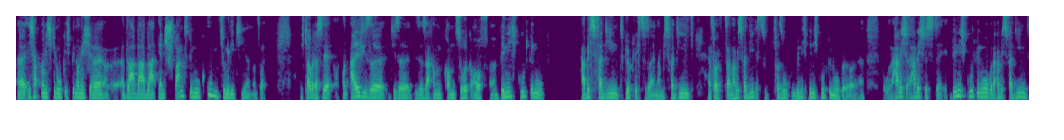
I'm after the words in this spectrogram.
Äh, ich habe noch nicht genug, ich bin noch nicht äh, bla bla bla entspannt genug, um zu meditieren und so weiter. Ich glaube, dass wir, und all diese, diese, diese Sachen kommen zurück auf, äh, bin ich gut genug? Habe ich es verdient, glücklich zu sein? Habe ich es verdient, Erfolg zu haben? Habe ich es verdient, es zu versuchen? Bin ich, bin ich gut genug? Oder, oder habe ich, habe ich es, bin ich gut genug oder habe ich es verdient,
